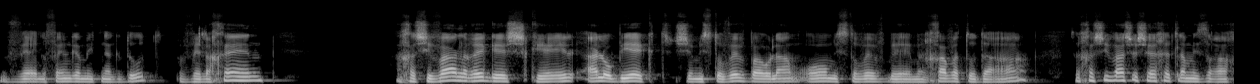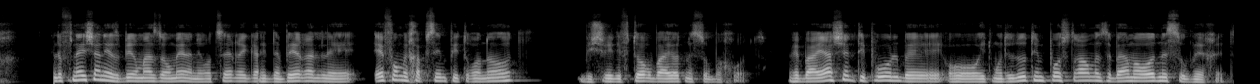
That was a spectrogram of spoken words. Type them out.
ולפעמים גם התנגדות, ולכן החשיבה על רגש כעל אובייקט שמסתובב בעולם או מסתובב במרחב התודעה, זו חשיבה ששייכת למזרח. לפני שאני אסביר מה זה אומר, אני רוצה רגע לדבר על אה, איפה מחפשים פתרונות בשביל לפתור בעיות מסובכות. ובעיה של טיפול ב, או התמודדות עם פוסט טראומה זה בעיה מאוד מסובכת.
